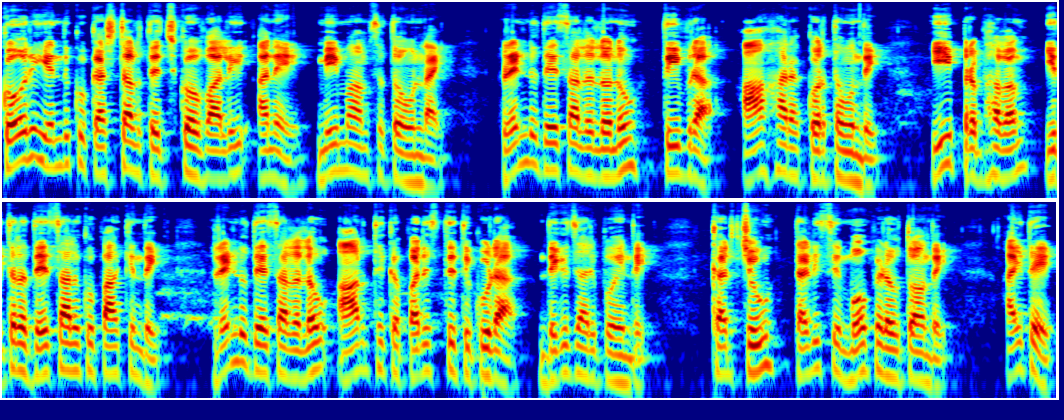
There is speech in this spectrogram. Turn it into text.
కోరి ఎందుకు కష్టాలు తెచ్చుకోవాలి అనే మీమాంసతో ఉన్నాయి. రెండు దేశాలలోనూ తీవ్ర ఆహార కొరత ఉంది. ఈ ప్రభావం ఇతర దేశాలకు పాకింది. రెండు దేశాలలో ఆర్థిక పరిస్థితి కూడా దిగజారిపోయింది. ఖర్చు తడిసి మోపెడవుతోంది. అయితే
